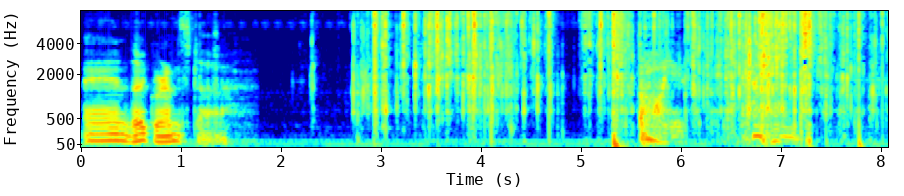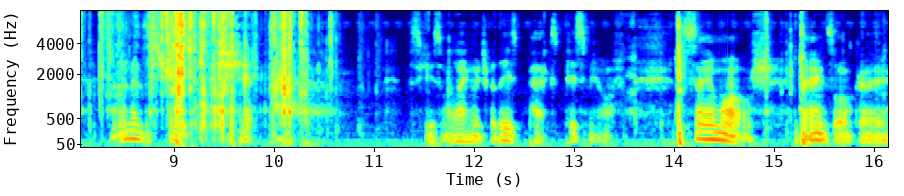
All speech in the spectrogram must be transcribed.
and the Grunster. Oh, you. Come on. I don't know the this shit. Excuse my language, but these packs piss me off. Sam Walsh, Dane Zorko,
